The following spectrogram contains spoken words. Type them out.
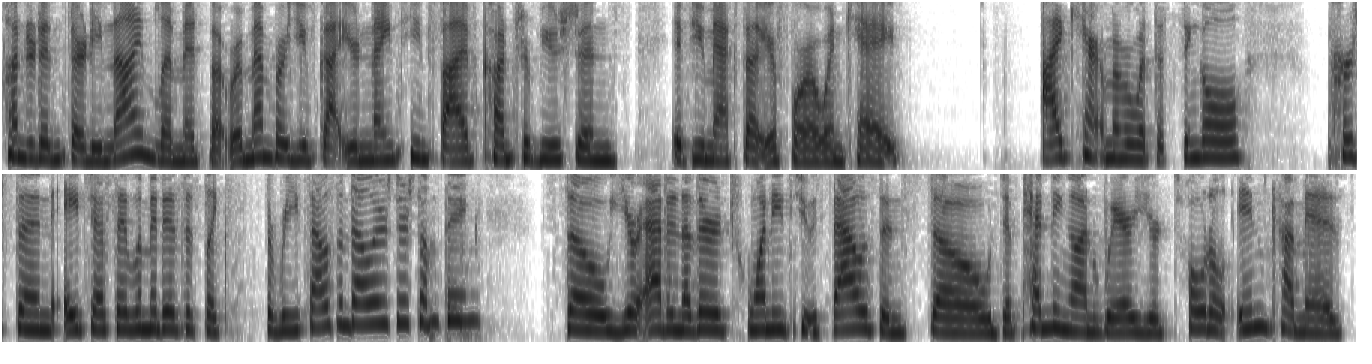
139 limit, but remember you've got your 19.5 contributions if you max out your 401k. I can't remember what the single person HSA limit is. It's like $3,000 or something. So you're at another 22,000. So depending on where your total income is,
